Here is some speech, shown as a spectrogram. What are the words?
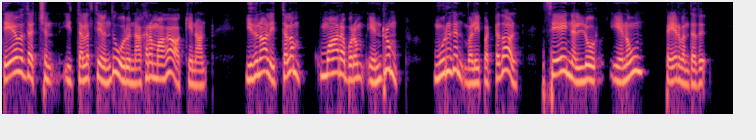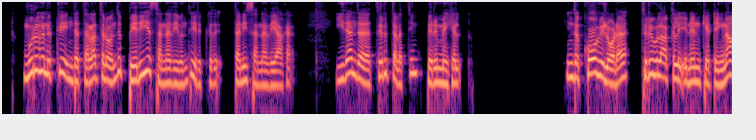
தேவதச்சன் இத்தலத்தை வந்து ஒரு நகரமாக ஆக்கினான். இதனால் இத்தலம் குமாரபுரம் என்றும் முருகன் வழிபட்டதால் சேநல்லூர் எனவும் பெயர் வந்தது. முருகனுக்கு இந்த தலத்தில் வந்து பெரிய சன்னதி வந்து இருக்குது தனி சன்னதியாக. இது அந்த திருத்தலத்தின் பெருமைகள். இந்த கோவிலோட திருவிழாக்கள் என்னன்னு கேட்டிங்கன்னா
